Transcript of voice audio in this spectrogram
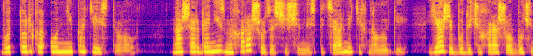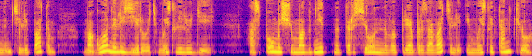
Вот только он не подействовал. Наши организмы хорошо защищены специальной технологией. Я же, будучи хорошо обученным телепатом, могу анализировать мысли людей, а с помощью магнитно-торсионного преобразователя и мысли Танкё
